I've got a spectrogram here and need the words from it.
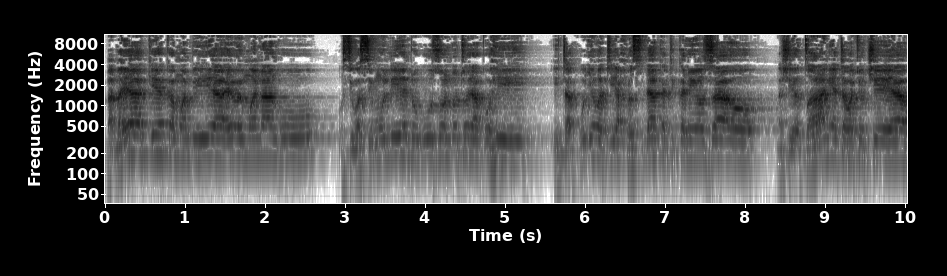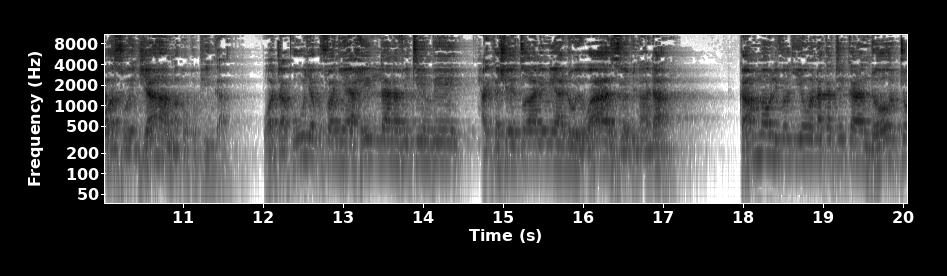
Baba yake akamwambia ewe mwanangu usiwasimulie nduguzo ndoto yako hii itakuja watia husda katika nyoyo zao na shetani atawachochea wazue njama kukupinga. kupinga. Watakuja kufanyia hila na vitimbi, hakika shetani ni adui wazi wa binadamu. Kama ulivyojiona katika ndoto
